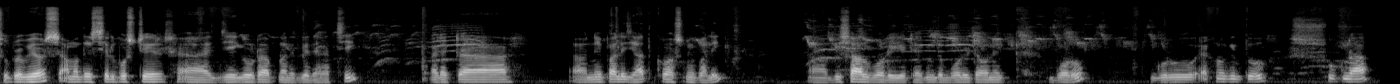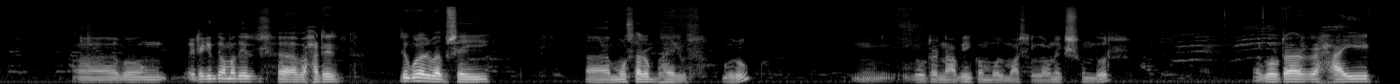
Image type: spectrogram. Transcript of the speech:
সুপ্রভিয়ার্স আমাদের সেল পোস্টের যে গরুটা আপনাদেরকে দেখাচ্ছি এটা একটা নেপালি জাত, ক্রস নেপালি। বিশাল বডি, এটা কিন্তু বডিটা অনেক বড়। গরু এখনও কিন্তু শুকনা এবং এটা কিন্তু আমাদের হাটের রেগুলার ব্যবসায়ী মোশারফ ভাইয়ের গরু। গরুটার নাভি কম্বল মাসাল্লাহ অনেক সুন্দর। গরুটার হাইট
